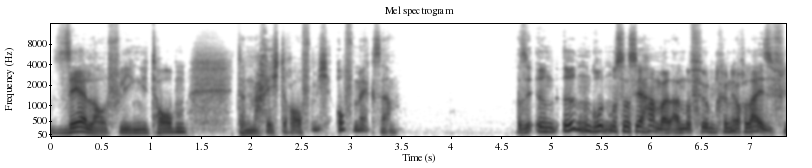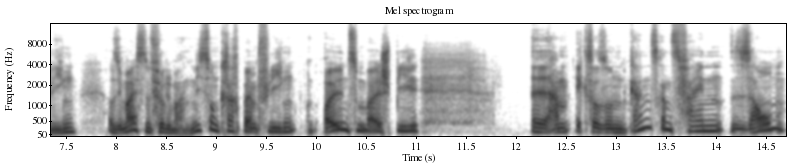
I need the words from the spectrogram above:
sehr laut fliegen, die Tauben, dann mache ich darauf mich aufmerksam. Also irgendeinen Grund muss das ja haben, weil andere Vögel können ja auch leise fliegen. Also die meisten Vögel machen nicht so einen Krach beim Fliegen. Und Eulen zum Beispiel, äh, haben extra so einen ganz, ganz feinen Saum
